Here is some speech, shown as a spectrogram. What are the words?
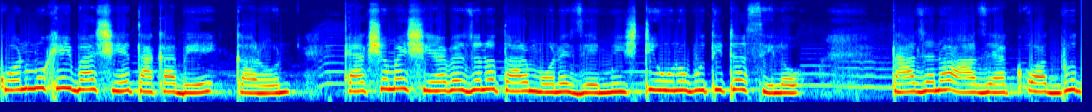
কোন মুখেই বা সে তাকাবে? কারণ একসময় শিয়াবের জন্য তার মনে যে মিষ্টি অনুভূতিটা ছিল, তা যেন আজ এক অদ্ভুত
